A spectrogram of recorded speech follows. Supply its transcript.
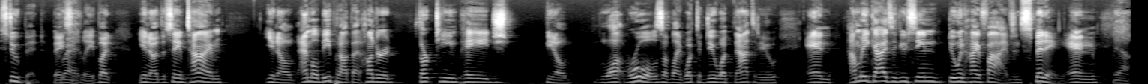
stupid, basically. But you know, at the same time, you know, MLB put out that 113 page, you know, law, rules of like what to do, what not to do, and how many guys have you seen doing high fives and spitting and Yeah.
